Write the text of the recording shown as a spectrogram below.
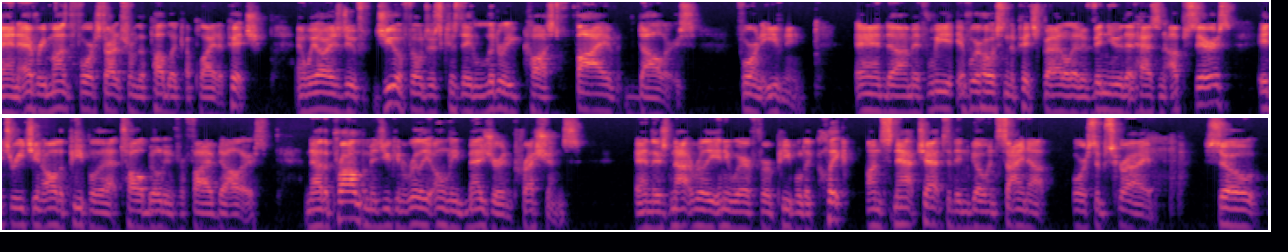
And every month, four startups from the public apply to pitch. And we always do geo filters because they literally cost $5 for an evening. And um, if we if we're hosting a pitch battle at a venue that has an upstairs, it's reaching all the people in that tall building for five dollars. Now the problem is you can really only measure impressions, and there's not really anywhere for people to click on Snapchat to then go and sign up or subscribe. So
